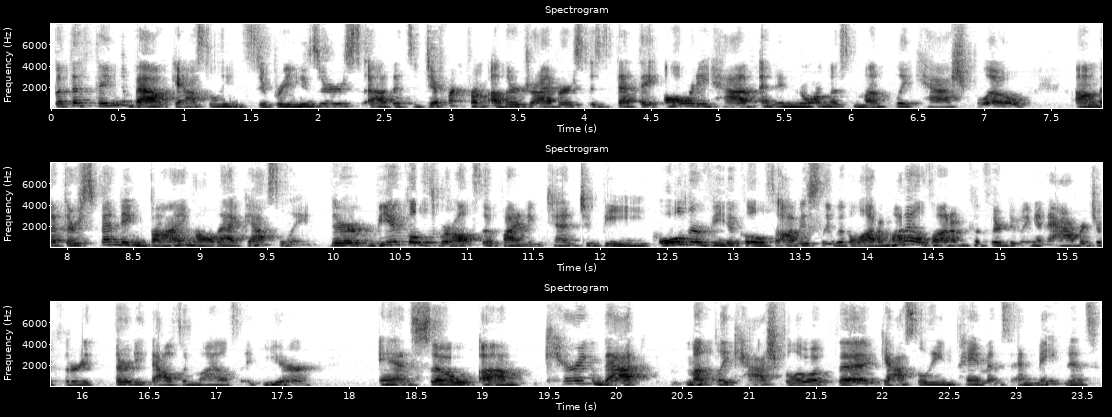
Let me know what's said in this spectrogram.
But the thing about gasoline super users uh, that's different from other drivers is that they already have an enormous monthly cash flow um, that they're spending buying all that gasoline. Their vehicles, we're also finding, tend to be older vehicles, obviously with a lot of miles on them because they're doing an average of 30,000 30, miles a year. And so um, carrying that monthly cash flow of the gasoline payments and maintenance,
